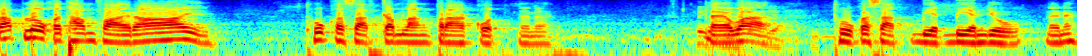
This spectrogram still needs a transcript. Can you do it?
รับโลกธรรมฝ่ายร้าย ทุกขสัตว์กำลังปรากฏนะนะแปลว่าถูกกษัตริย์เบียดเบียนอยู่นะนะ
